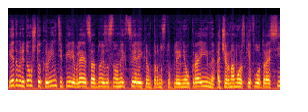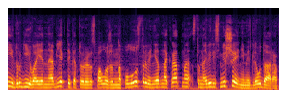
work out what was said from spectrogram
И это при том, что Крым теперь является одной из основных целей контрнаступления Украины, а Черноморский флот России и другие военные объекты, которые расположены на полуострове, неоднократно становились мишенями для для ударов.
